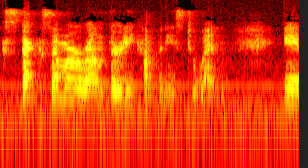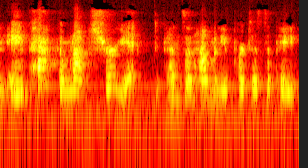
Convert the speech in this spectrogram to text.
expect somewhere around 30 companies to win. In APAC, I'm not sure yet. Depends on how many participate.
